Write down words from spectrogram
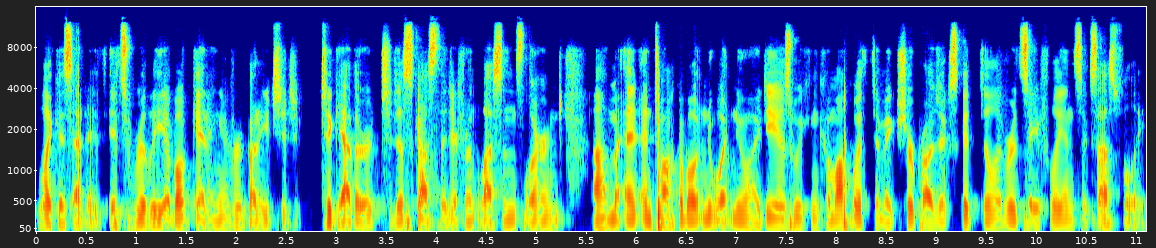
like i said it, it's really about getting everybody to together to discuss the different lessons learned um, and, and talk about what new ideas we can come up with to make sure projects get delivered safely and successfully.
